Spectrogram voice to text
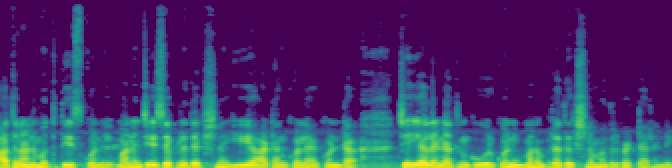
అతని అనుమతి తీసుకొని మనం చేసే ప్రదక్షిణ ఏ ఆటంకం లేకుండా చేయాలని అతను కోరుకొని మనం ప్రదక్షిణ మొదలు పెట్టాలండి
